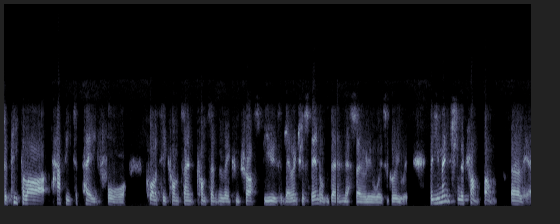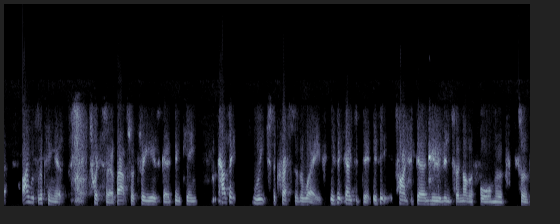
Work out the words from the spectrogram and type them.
So people are happy to pay for quality content, content that they can trust, views that they're interested in or they don't necessarily always agree with. But you mentioned the Trump bump earlier. I was looking at Twitter about sort of three years ago thinking, has it reached the crest of the wave? Is it going to dip? Is it time to go and move into another form of sort of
